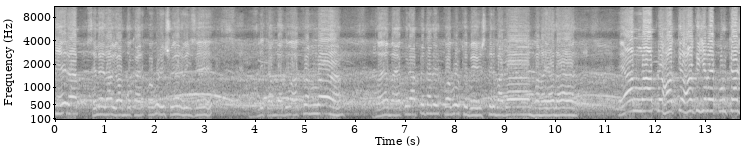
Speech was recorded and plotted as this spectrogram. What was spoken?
মেয়েরা, ছেলেরা ওই অন্ধকার কবরে শুয়ে রয়েছে মালিক, আমরা দোয়া করলাম। দয়া, মায়া করে আপনি তাদের কবরকে বেহেস্তের বাগান বানায় দেন। এ আল্লাহ, আপনি হককে হক হিসেবে প্রকাশ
